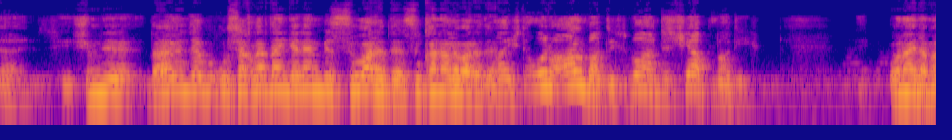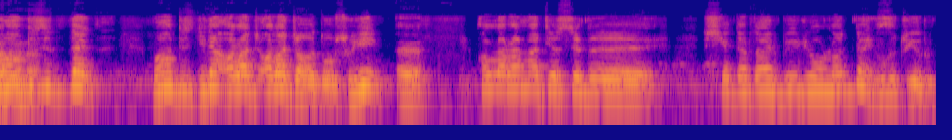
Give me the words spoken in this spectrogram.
Yani, Şimdi daha önce bu kurşaklardan gelen bir su vardı, su kanalı vardı. ha işte onu almadı. Mühendis şey yapmadı. Onaylamadı onu. Mühendisi de mühendis yine alac, alacaktı o suyu. Evet. Allah rahmet etsin. E, İskender Dayı'nın büyücü oğlu ne unutuyorum.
